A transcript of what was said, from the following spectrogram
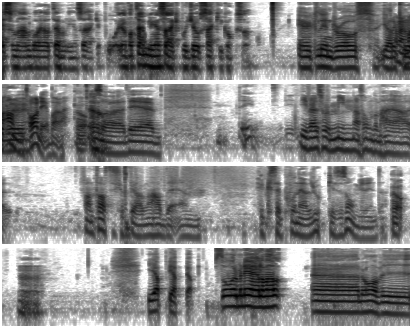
Iceman var jag tämligen säker på. Jag var tämligen säker på Joe Sakic också. Eric Lindros, Jari Ja, man antar det bara. Ja. Alltså, det, det, det är väldigt svårt att minnas om de här fantastiska spelarna hade en exceptionell rookie-säsong eller inte. Ja. Mm. Japp, japp, japp. Så var det med det i alla fall. Eh, då har vi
